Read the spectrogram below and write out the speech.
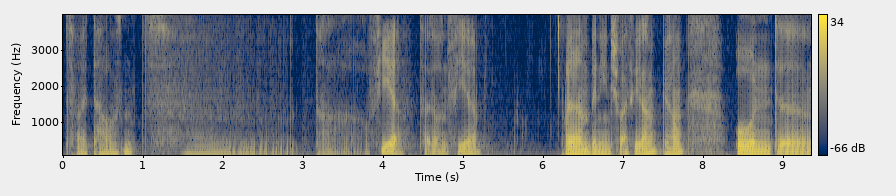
2004, 2004 ähm, bin ich in die Schweiz gegangen, genau. Und äh,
